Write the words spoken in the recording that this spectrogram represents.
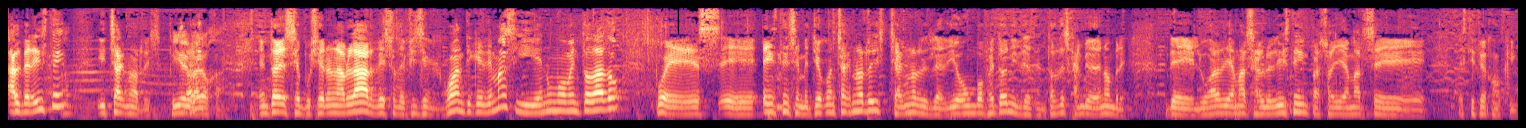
Albert Einstein y Chuck Norris. Pillo y ¿vale? Baroja. Entonces se pusieron a hablar de eso de física cuántica y demás, y en un momento dado, pues eh, Einstein se metió con Chuck Norris, Chuck Norris le dio un bofetón y desde entonces cambió de nombre. De lugar de llamarse Albert Einstein, pasó a llamarse Stephen Hawking.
